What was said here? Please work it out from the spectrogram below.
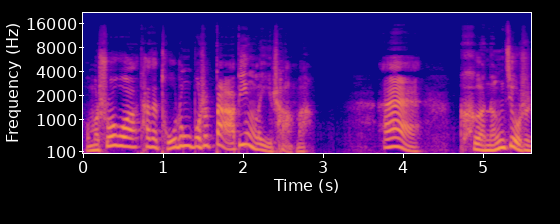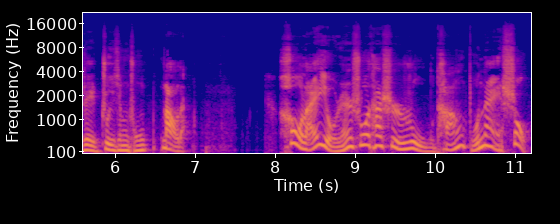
我们说过，他在途中不是大病了一场吗？哎，可能就是这锥形虫闹的。后来有人说他是乳糖不耐受。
